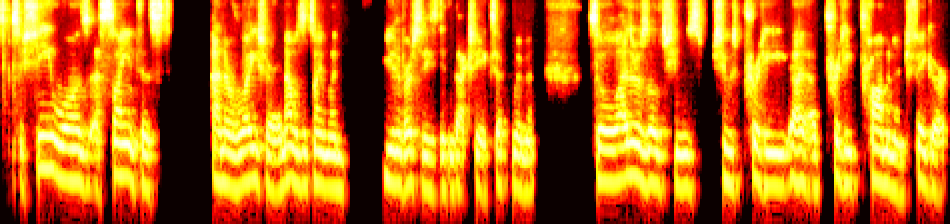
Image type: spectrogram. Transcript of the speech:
So she was a scientist and a writer, and that was a time when universities didn't actually accept women. So as a result, she was she was pretty uh, a pretty prominent figure,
